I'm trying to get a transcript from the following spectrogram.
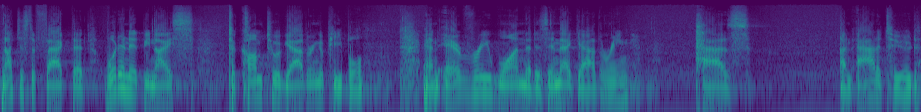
Not just the fact that wouldn't it be nice to come to a gathering of people and everyone that is in that gathering has an attitude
